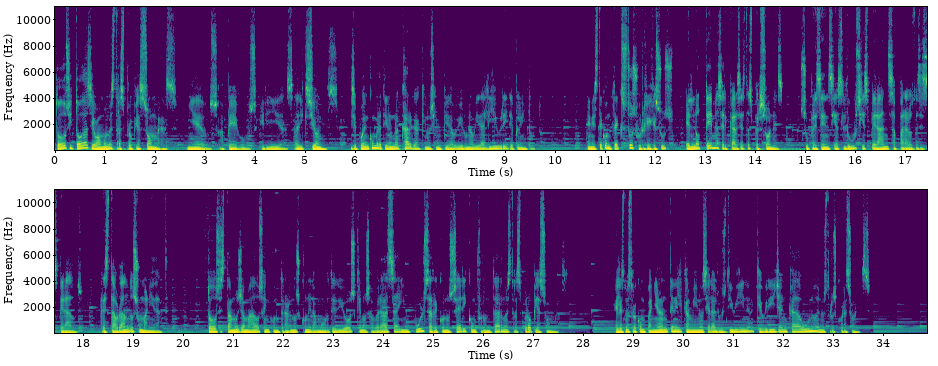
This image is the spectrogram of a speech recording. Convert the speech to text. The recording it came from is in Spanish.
Todos y todas llevamos nuestras propias sombras, miedos, apegos, heridas, adicciones, y se pueden convertir en una carga que nos impida vivir una vida libre y de plenitud. En este contexto surge Jesús. Él no teme acercarse a estas personas. Su presencia es luz y esperanza para los desesperados, restaurando su humanidad. Todos estamos llamados a encontrarnos con el amor de Dios que nos abraza e impulsa a reconocer y confrontar nuestras propias sombras. Él es nuestro acompañante en el camino hacia la luz divina que brilla en cada uno de nuestros corazones.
